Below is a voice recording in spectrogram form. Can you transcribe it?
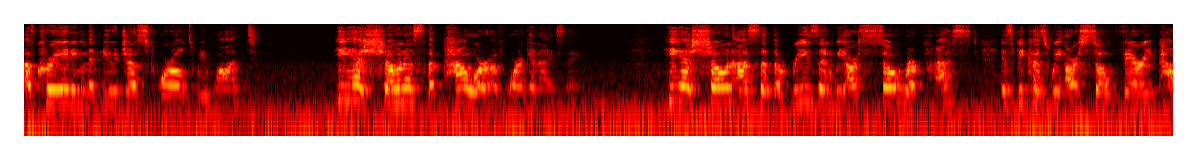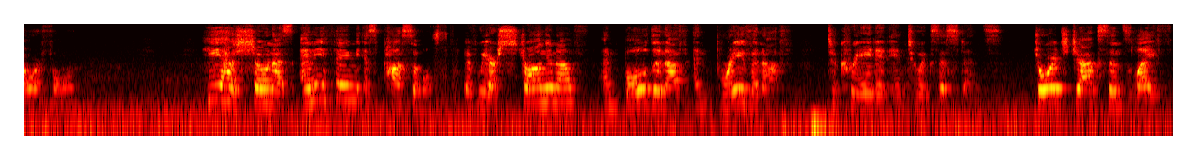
of creating the new just world we want. He has shown us the power of organizing. He has shown us that the reason we are so repressed is because we are so very powerful. He has shown us anything is possible if we are strong enough and bold enough and brave enough to create it into existence. George Jackson's life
